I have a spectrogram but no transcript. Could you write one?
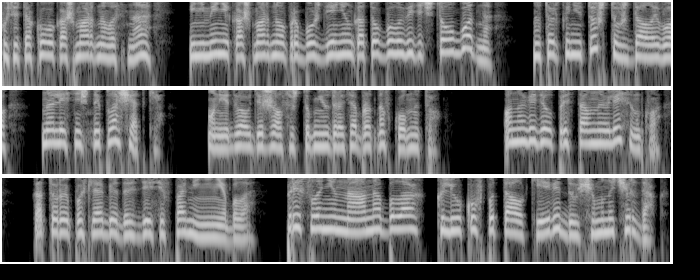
После такого кошмарного сна и не менее кошмарного пробуждения он готов был увидеть что угодно, но только не то, что ждало его на лестничной площадке. Он едва удержался, чтобы не удрать обратно в комнату. Он увидел приставную лесенку, которой после обеда здесь и в помине не было. Прислонена она была к люку в потолке, ведущему на чердак.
